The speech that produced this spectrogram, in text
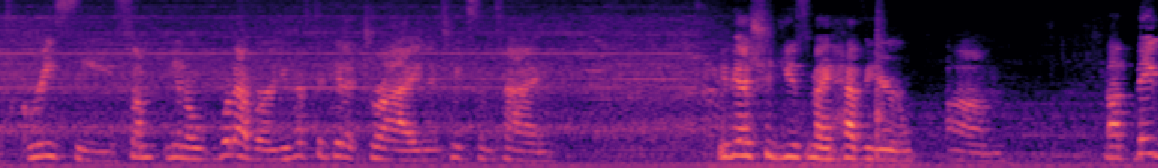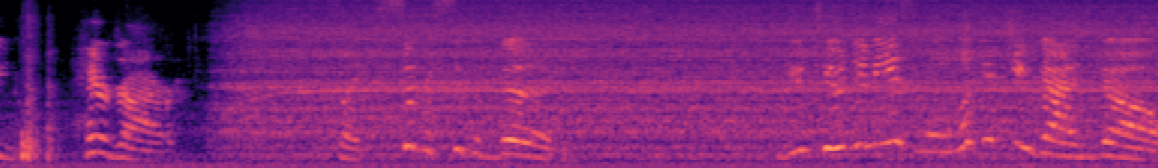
It's greasy, some, you know, whatever. You have to get it dry and it takes some time. Maybe I should use my heavier, um, my big hair dryer. It's like super, super good. You too, Denise? Well, look at you guys go.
